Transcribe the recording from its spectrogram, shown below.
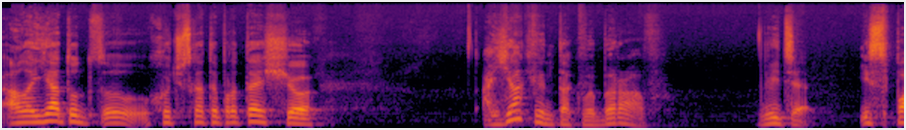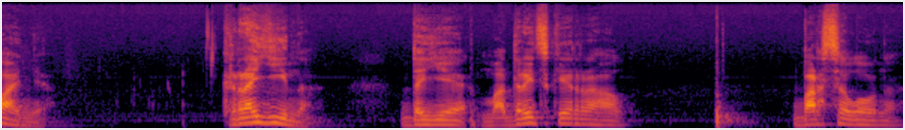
Але я тут е, хочу сказати про те, що а як він так вибирав? Дивіться, Іспанія, країна, де є Мадридський Реал, Барселона,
